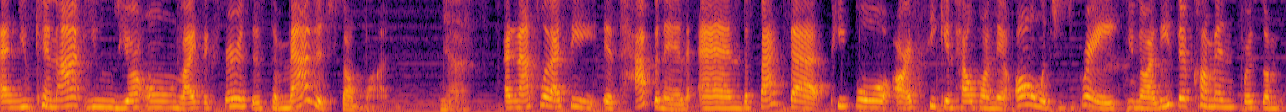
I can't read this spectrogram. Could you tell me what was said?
And you cannot use your own life experiences to manage someone. Yes. And that's what I see is happening. And the fact that people are seeking help on their own, which is great, you know, at least they're coming for some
